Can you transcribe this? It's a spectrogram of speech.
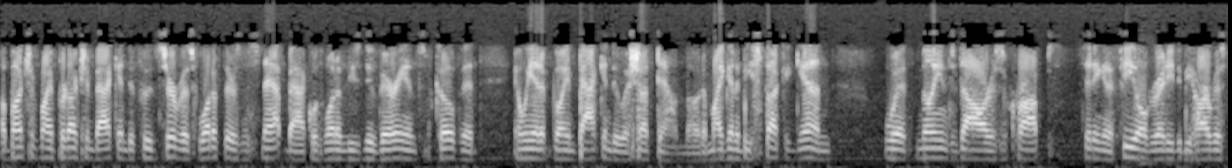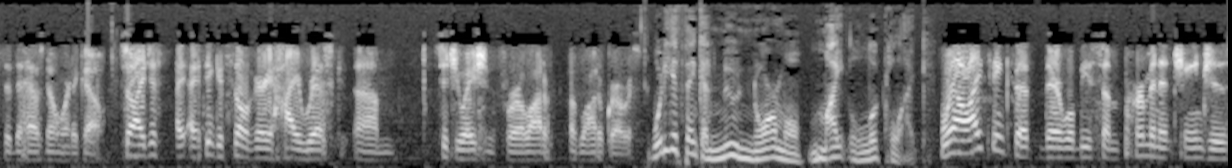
a bunch of my production back into food service, what if there's a snapback with one of these new variants of COVID and we end up going back into a shutdown mode? Am I going to be stuck again with millions of dollars of crops sitting in a field ready to be harvested that has nowhere to go. So I just I, I think it's still a very high risk um, situation for a lot of a lot of growers. What do you think a new normal might look like? Well, I think that there will be some permanent changes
